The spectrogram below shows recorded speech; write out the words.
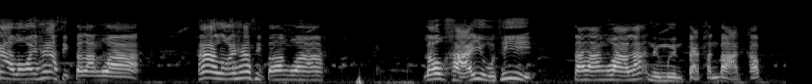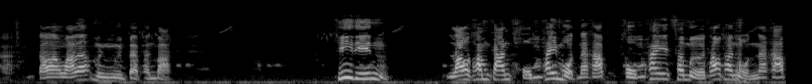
550 ตารางวา 550 ตารางวา เราขายอยู่ที่ตารางวาละ 18,000 บาทครับ ตารางวาละ 18,000 บาท ที่ดิน เราทำการถมให้หมดนะครับ ถมให้เสมอเท่าถนนนะครับ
